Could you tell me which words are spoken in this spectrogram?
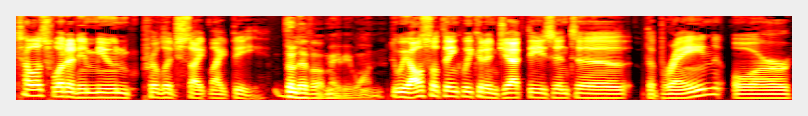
Tell us what an immune privileged site might be. The liver, maybe one. Do we also think we could inject these into the brain or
